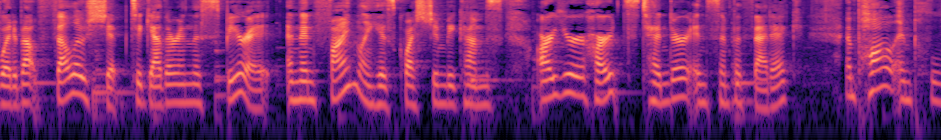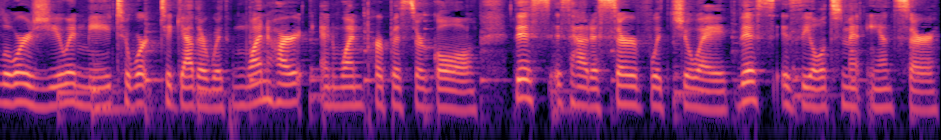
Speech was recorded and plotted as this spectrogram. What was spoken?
what about fellowship together in the Spirit? And then finally, his question becomes Are your hearts tender and sympathetic? And Paul implores you and me to work together with one heart and one purpose or goal. This is how to serve with joy. This is the ultimate answer.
